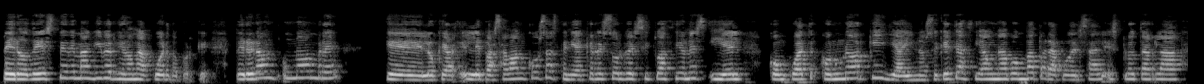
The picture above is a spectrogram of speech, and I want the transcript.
Pero de este de MacGyver yo no me acuerdo por qué. Pero era un hombre que lo que le pasaban cosas, tenía que resolver situaciones y él con, cuatro, con una horquilla y no sé qué te hacía una bomba para poder explotar la,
